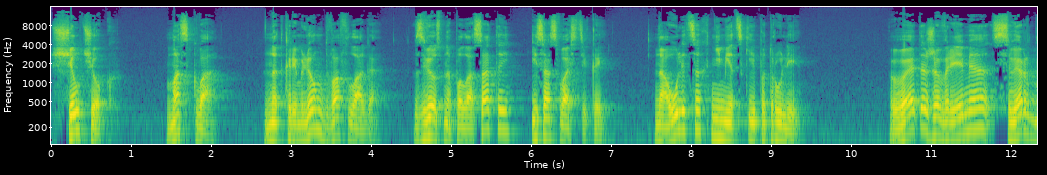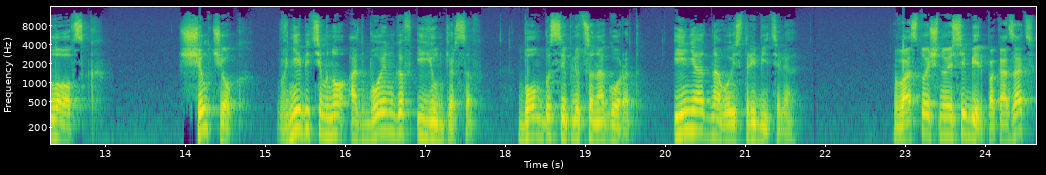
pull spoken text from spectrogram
Щелчок. Москва. Над Кремлем два флага. Звездно-полосатый и со свастикой. На улицах немецкие патрули. В это же время Свердловск. Щелчок. В небе темно от Боингов и Юнкерсов. Бомбы сыплются на город. И ни одного истребителя. Восточную Сибирь показать?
